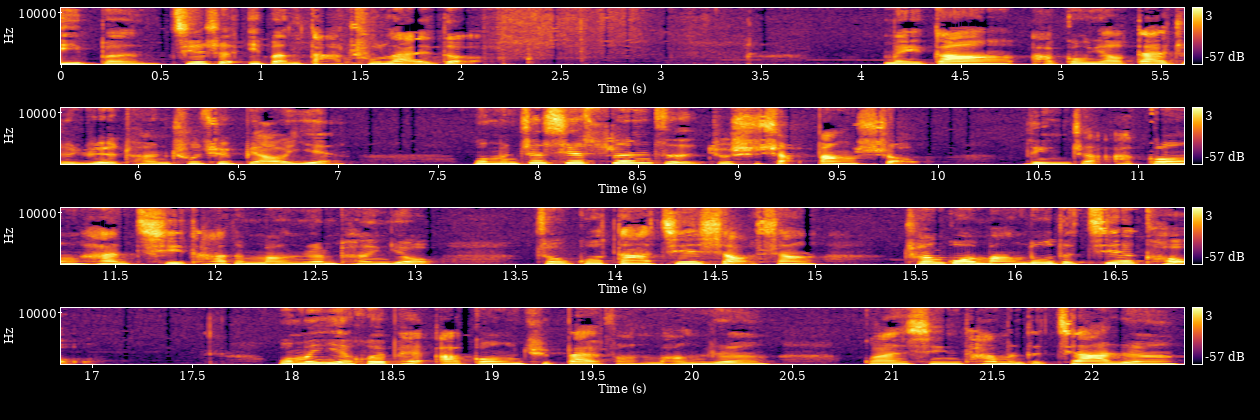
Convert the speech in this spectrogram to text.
一本接着一本打出来的。每当阿公要带着乐团出去表演，我们这些孙子就是小帮手，领着阿公和其他的盲人朋友走过大街小巷，穿过忙碌的街口。我们也会陪阿公去拜访盲人，关心他们的家人，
